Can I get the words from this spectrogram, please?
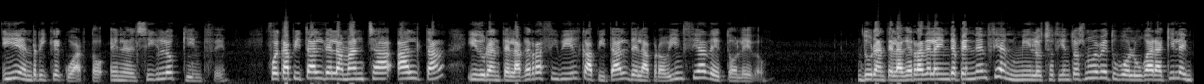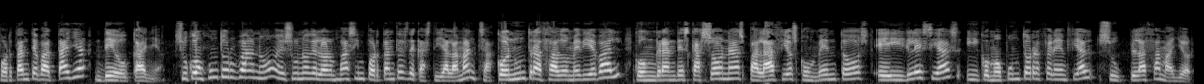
y Enrique IV en el siglo XV. Fue capital de la Mancha Alta y durante la Guerra Civil capital de la provincia de Toledo. Durante la Guerra de la Independencia, en 1809, tuvo lugar aquí la importante batalla de Ocaña. Su conjunto urbano es uno de los más importantes de Castilla-La Mancha, con un trazado medieval, con grandes casonas, palacios, conventos e iglesias y como punto referencial su Plaza Mayor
